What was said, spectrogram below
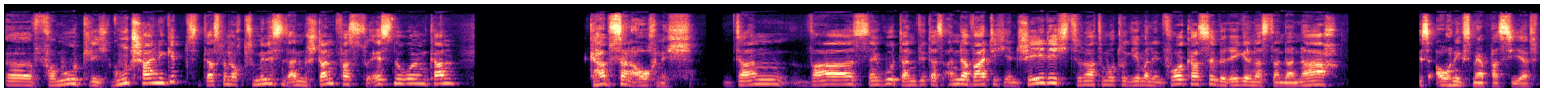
äh, vermutlich Gutscheine gibt, dass man noch zumindest an einem Stand was zu essen holen kann. Gab es dann auch nicht. Dann war es, na gut, dann wird das anderweitig entschädigt. So nach dem Motto, gehen wir in Vorkasse, wir regeln das dann danach. Ist auch nichts mehr passiert.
